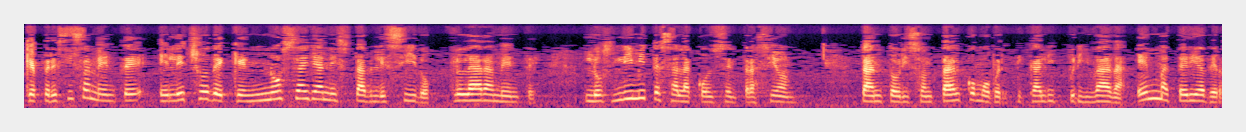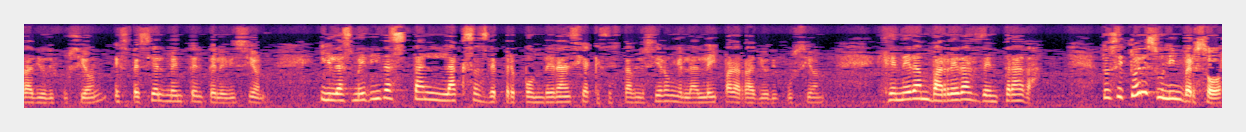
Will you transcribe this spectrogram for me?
que precisamente el hecho de que no se hayan establecido claramente los límites a la concentración, tanto horizontal como vertical y privada, en materia de radiodifusión, especialmente en televisión, y las medidas tan laxas de preponderancia que se establecieron en la ley para radiodifusión, generan barreras de entrada. Entonces, si tú eres un inversor,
